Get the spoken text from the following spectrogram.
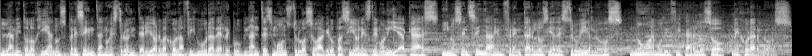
La mitología nos presenta nuestro interior bajo la figura de repugnantes monstruos o agrupaciones demoníacas, y nos enseña a enfrentarlos y a destruirlos, no a modificarlos o mejorarlos.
